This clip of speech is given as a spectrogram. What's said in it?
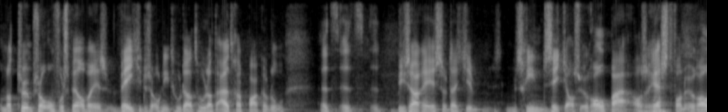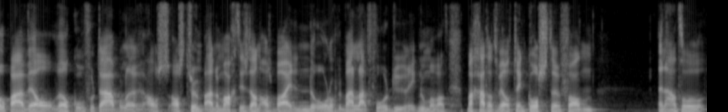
omdat Trump zo onvoorspelbaar is, weet je dus ook niet hoe dat, hoe dat uit gaat pakken. Ik bedoel, het, het, het bizarre is dat je misschien zit je als Europa, als rest van Europa, wel, wel comfortabeler als, als Trump aan de macht is dan als Biden de oorlog er maar laat voortduren. Ik noem maar wat. Maar gaat dat wel ten koste van een aantal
